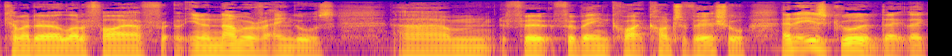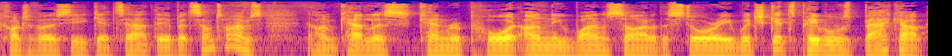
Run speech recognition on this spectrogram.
come under a lot of fire for, in a number of angles um, for for being quite controversial. And it is good that, that controversy gets out there, but sometimes um, Catalyst can report only one side of the story, which gets people's back up.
